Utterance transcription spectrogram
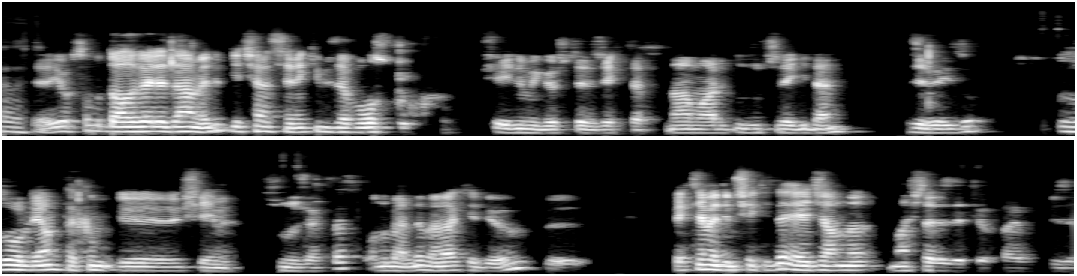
Evet. E, yoksa bu dalgayla devam edip geçen seneki bize Wolfsburg şeyini mi gösterecekler? Namalip uzun süre giden zirveyi zor- zorlayan takım e, mi sunacaklar? Onu ben de merak ediyorum. E, beklemediğim şekilde heyecanlı maçlar izletiyor Freiburg bize.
